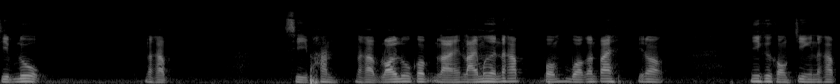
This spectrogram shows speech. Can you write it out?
สิบลูกนะครับ สี่พันนะครับร้อยลูกก็หลายหลายหมื่นนะครับ ผมบวกกันไปพี่น้องนี่คือของจริงนะครับ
